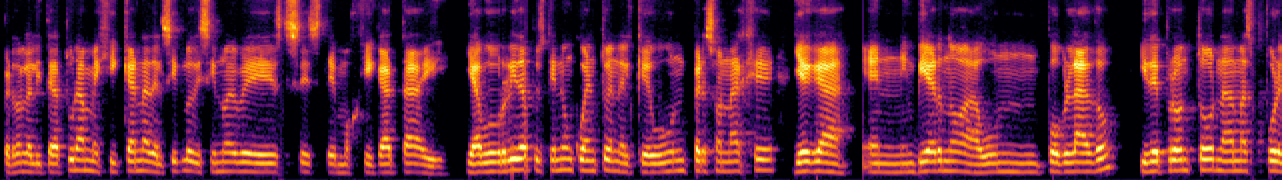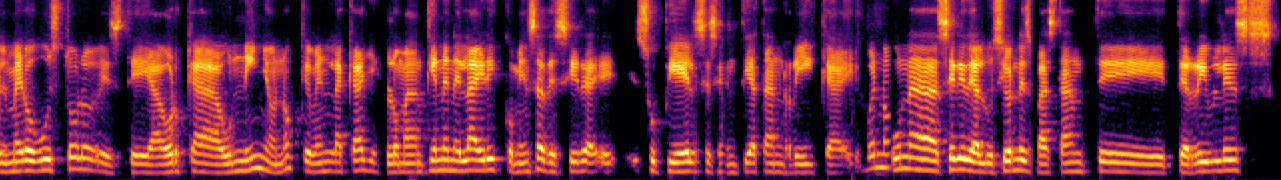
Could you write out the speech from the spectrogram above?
perdón, la literatura mexicana del siglo XIX es este, mojigata y, aburrida, pues tiene un cuento en el que un personaje llega en invierno a un poblado y de pronto nada más por el mero gusto este, ahorca a un niño, ¿no? Que ve en la calle. Lo mantiene en el aire y comienza a decir eh, su piel se sentía tan rica. Y, bueno, una serie de alusiones bastante terribles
